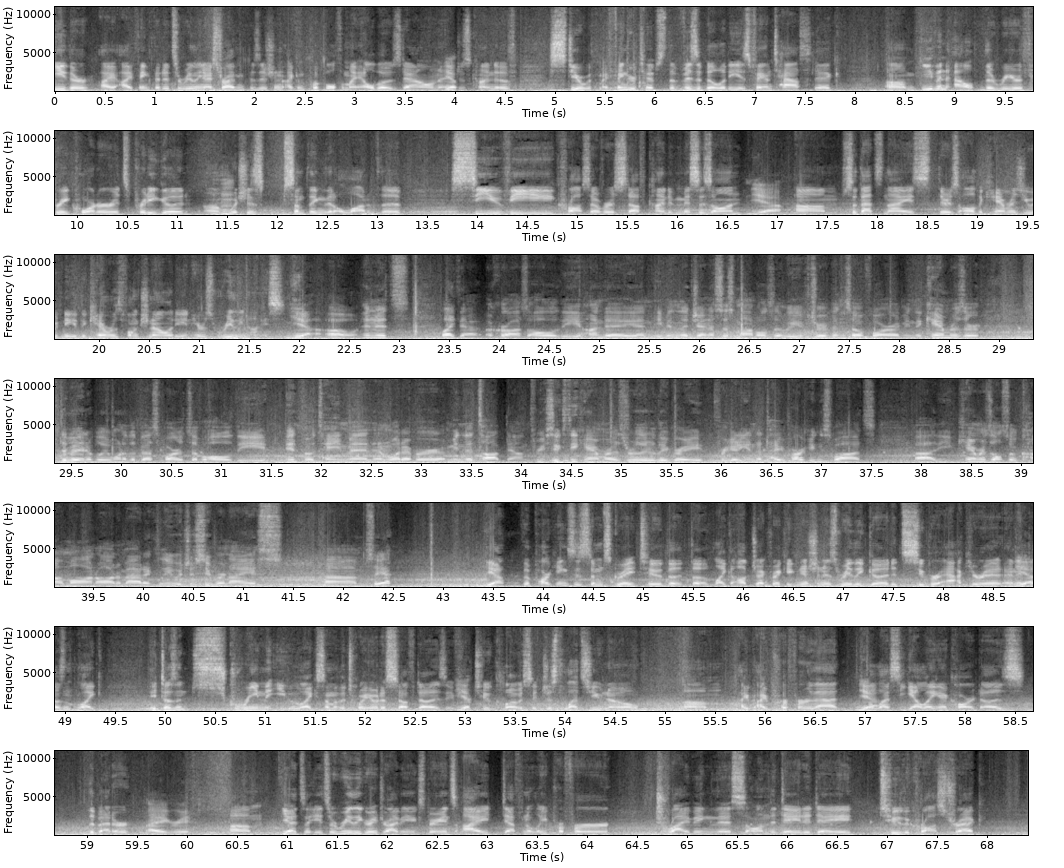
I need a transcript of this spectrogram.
either. I, I think that it's a really nice driving position. I can put both of my elbows down and Yep. just kind of steer with my fingertips. The visibility is fantastic. Um, even out the rear three quarter, it's pretty good, um, Mm-hmm. which is something that a lot of the CUV crossover stuff kind of misses on. Yeah. Um, so that's nice. There's all the cameras you would need. The camera's functionality in here is really nice. Yeah. Oh, and it's like that across all of the Hyundai and even the Genesis models that we've driven so far. I mean, the cameras are debatably one of the best parts of all the infotainment and whatever. I mean, the top-down 360 camera is really, really great for getting into tight parking spots. Uh, the cameras also come on automatically, which is super nice. Um, so yeah, Yeah, the parking system's great too. The the like object recognition is really good. It's super accurate and it doesn't like it doesn't scream at you like some of the Toyota stuff does. If Yep. you're too close, it just lets you know. Um, I, I prefer that. Yeah. The less yelling a car does, the better. I agree. Um, yeah, it's a, it's a really great driving experience. I definitely prefer driving this on the day to day to the Crosstrek,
